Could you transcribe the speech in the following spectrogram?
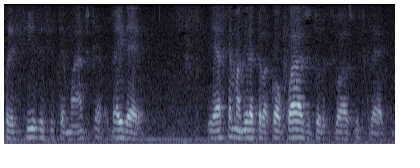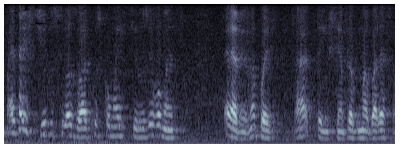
precisa e sistemática da ideia. E essa é a maneira pela qual quase todo filósofo escreve. Mas há estilos filosóficos como há estilos de romance. É a mesma coisa. Tá? Tem sempre alguma variação.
